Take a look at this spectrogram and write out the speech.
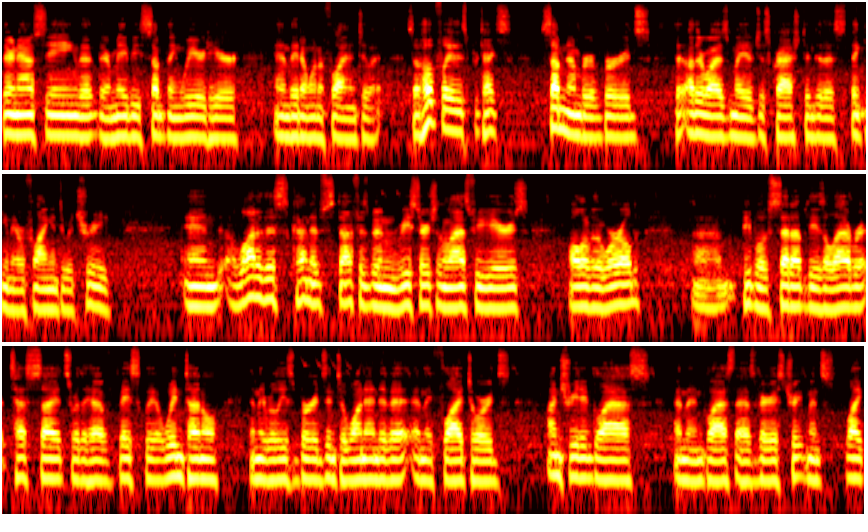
they're now seeing that there may be something weird here and they don't want to fly into it. So hopefully this protects some number of birds that otherwise may have just crashed into this thinking they were flying into a tree. And a lot of this kind of stuff has been researched in the last few years all over the world. Um, people have set up these elaborate test sites where they have basically a wind tunnel and they release birds into one end of it and they fly towards untreated glass and then glass that has various treatments like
